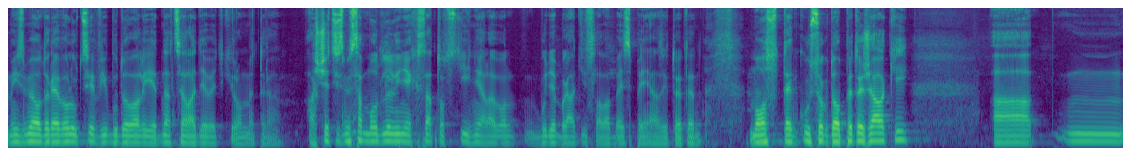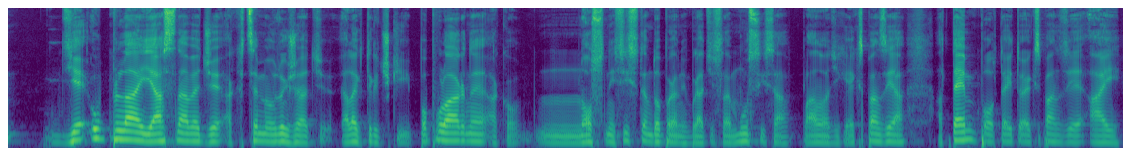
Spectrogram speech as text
My sme od revolúcie vybudovali 1,9 km. A všetci sme sa modlili, nech sa to stihne, lebo bude Bratislava bez peňazí. To je ten most, ten kúsok do Petržalky. A mm, je úplná jasná vec, že ak chceme udržať električky populárne ako nosný systém dopravy v Bratislave, musí sa plánovať ich expanzia a tempo tejto expanzie aj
